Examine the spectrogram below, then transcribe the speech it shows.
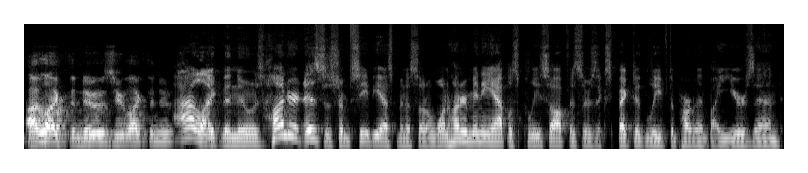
I like the news. You like the news? I like the news. Hundred. This is from CBS Minnesota. One hundred Minneapolis police officers expected leave department by year's end.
